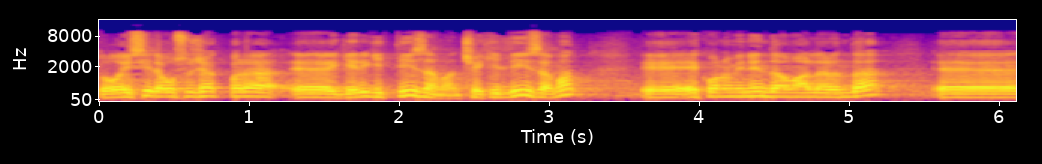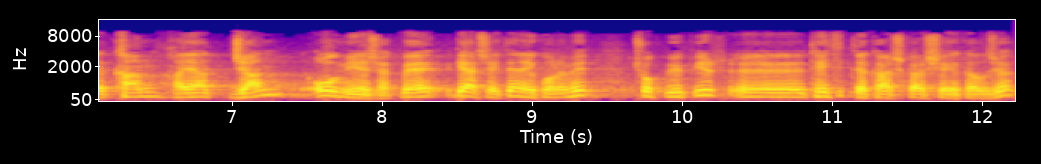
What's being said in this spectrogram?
Dolayısıyla o sıcak para e, geri gittiği zaman, çekildiği zaman e, ekonominin damarlarında e, kan, hayat, can olmayacak ve gerçekten ekonomi çok büyük bir e, tehditle karşı karşıya kalacak.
